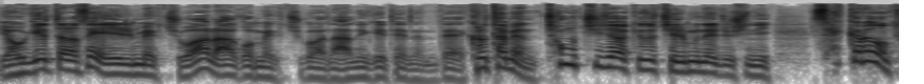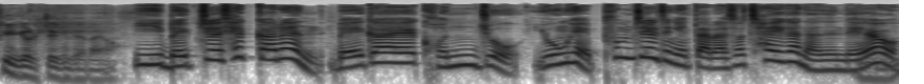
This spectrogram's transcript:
여기에 따라서 에일 맥주와 라거 맥주가 나뉘게 되는데 그렇다면 청취자께서 질문해 주시니 색깔은 어떻게 결정이 되나요? 이 맥주의 색깔은 맥아의 건조, 용해, 품질 등에 따라서 차이가 나는데요.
